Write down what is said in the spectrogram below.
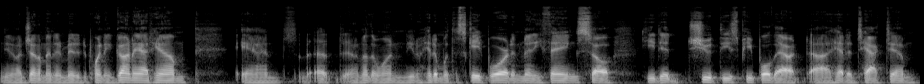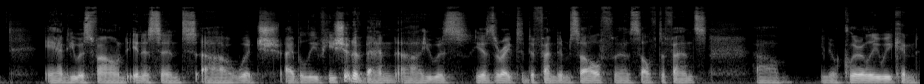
you know, a gentleman admitted to pointing a gun at him, and uh, another one, you know, hit him with a skateboard and many things. So he did shoot these people that uh, had attacked him and he was found innocent, uh, which I believe he should have been. Uh, he was he has the right to defend himself, uh, self defense. Um, you know, clearly we can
